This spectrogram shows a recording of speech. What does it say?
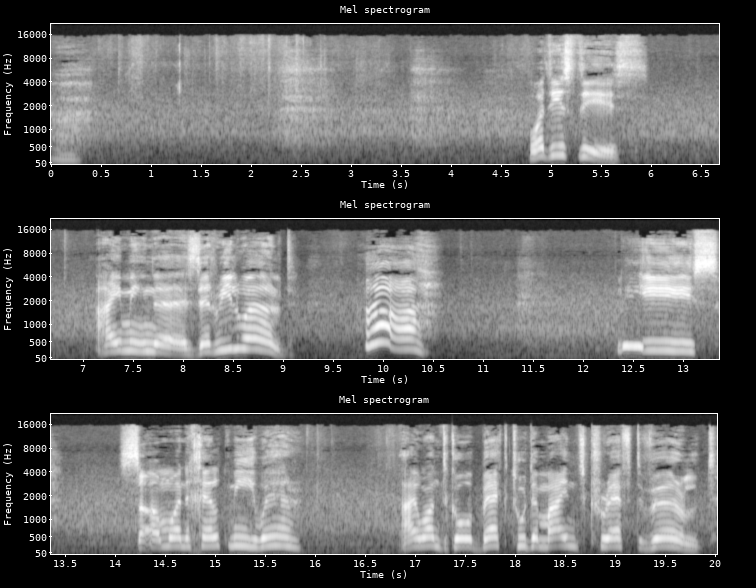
What is this? I'm in uh, the real world. Ah! Please, someone help me. Where? I want to go back to the Minecraft world.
